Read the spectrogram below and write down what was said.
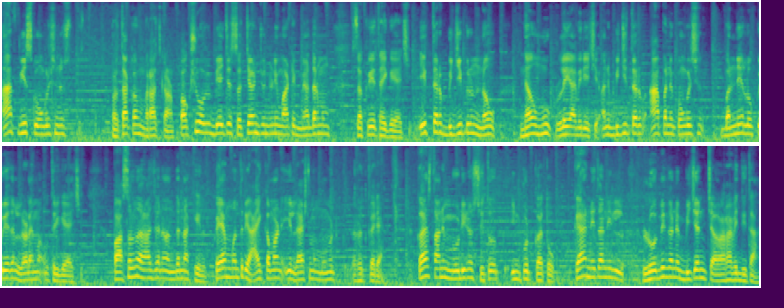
આ પીસ કોંગ્રેસનું પ્રતાકમ રાજકારણ. પક્ષો હવે બે હજાર સત્યાવીસ ચૂંટણી માટે મેદાનમાં સક્રિય થઈ ગયા છે. એક તરફ બીજેપીનું નવ નવ મુખ લઈ આવી રહી છે અને બીજી તરફ આપ અને કોંગ્રેસ બંને લોકપ્રિયતાની લડાઈમાં ઉતરી ગયા છે. પાછળના રાજ્યના અંદરના ખેલ. કયા મંત્રી હાઈકમાન્ડ એ લાસ્ટમાં મોમેન્ટ રદ કર્યા? કયા સ્થાને મૂડીનો સીધો ઇનપુટ કરતો? કયા નેતાની લોબિંગ અને બીજાને હરાવી દીધા?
